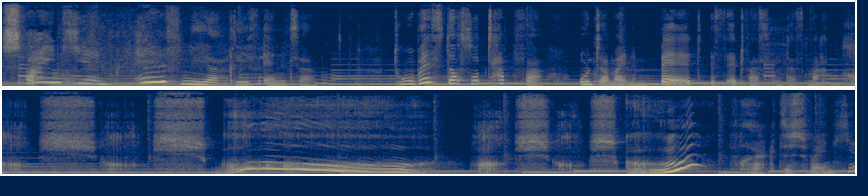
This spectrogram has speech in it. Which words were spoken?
Schweinchen, hilf mir, rief Ente. Du bist doch so tapfer. Unter meinem Bett ist etwas und das macht. fragte Schweinchen.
